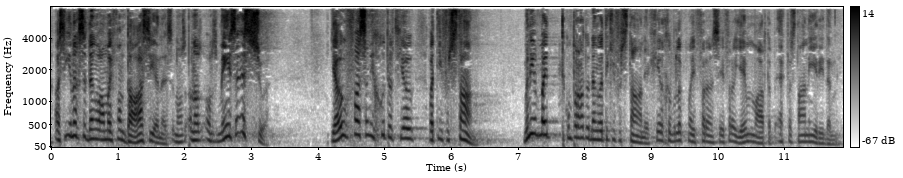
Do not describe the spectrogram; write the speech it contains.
as die enigste ding waar my fondasie in is. En ons ons, ons mense is so. Jy hou vas aan die goed wat jou wat jy verstaan moenie met my kom praat oor ding wat ek nie verstaan nie. Ek gee gewoonlik my vrou en sê vrou jy moet maar ek verstaan nie hierdie ding nie.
